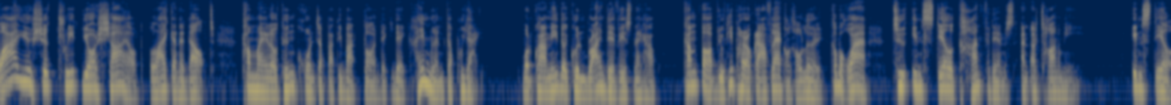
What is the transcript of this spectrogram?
why you should treat your child like an adult ทำไมเราถึงควรจะปฏิบัติต่อเด็กๆ ให้เหมือนกับผู้ใหญ่ บทความนี้โดยคุณ Brian Davis นะครับคำตอบอยู่ที่พารากราฟแรกของเขาเลย เขาบอกว่า to instill confidence and autonomy instill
